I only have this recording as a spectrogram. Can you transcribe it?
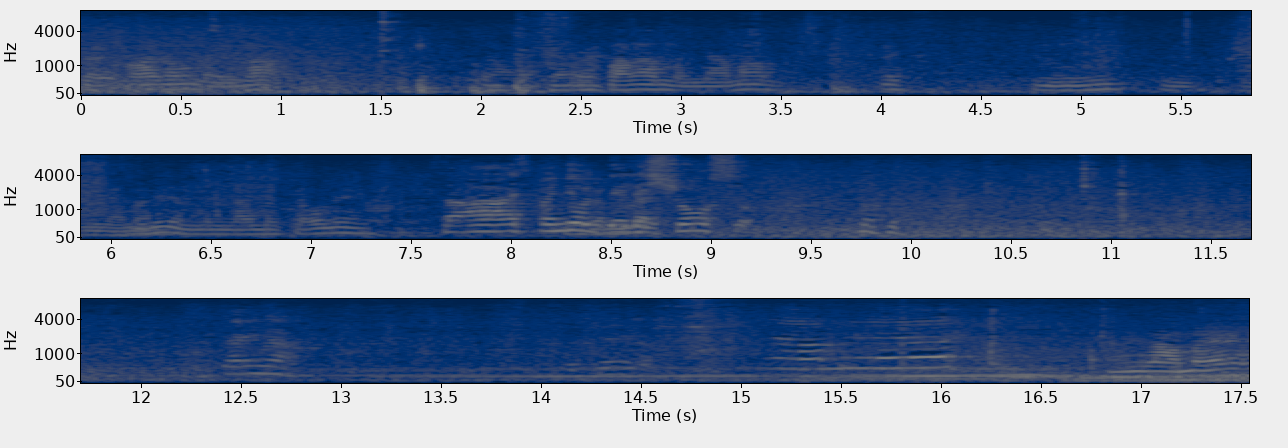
Pero paano may ma? Nakakasarap. Pero pa nga, manamam. Hmm. Manamam. Hindi, manamam sa ulo eh. Sa ah, Espanyol, delicioso. Kain na. Hindi naman eh.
